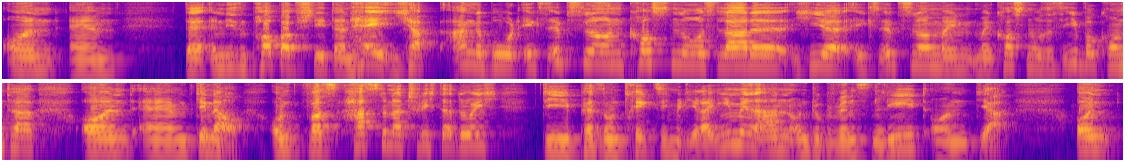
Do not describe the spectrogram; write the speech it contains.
Und ähm, in diesem Pop-up steht dann, hey, ich habe Angebot XY, kostenlos, lade hier XY, mein, mein kostenloses E-Book runter und ähm, genau. Und was hast du natürlich dadurch? Die Person trägt sich mit ihrer E-Mail an und du gewinnst ein Lied und ja. Und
